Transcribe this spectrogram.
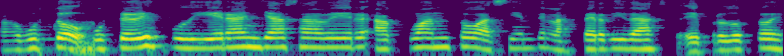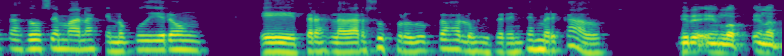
Augusto, ¿ustedes pudieran ya saber a cuánto ascienden las pérdidas eh, producto de estas dos semanas que no pudieron trasladar sus productos a los diferentes mercados? Mire, en la, en la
